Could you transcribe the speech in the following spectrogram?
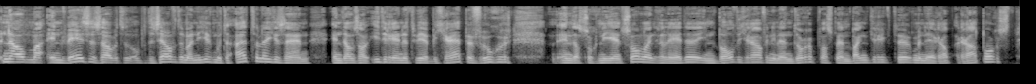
Nou, maar in wezen zou het op dezelfde manier moeten uit te leggen zijn. En dan zou iedereen het weer begrijpen. Vroeger, en dat is nog niet eens zo lang geleden... in Boldegraven, in mijn dorp, was mijn bankdirecteur, meneer Raporst.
